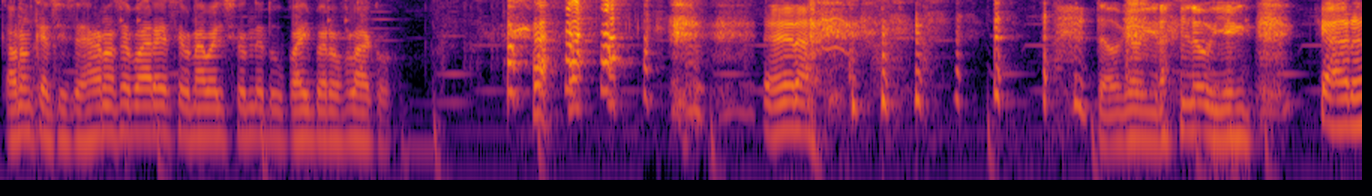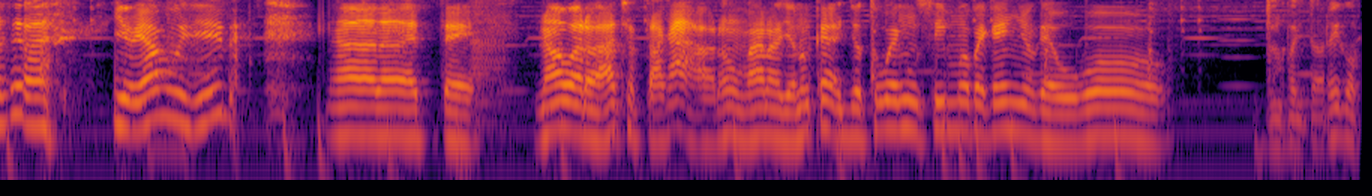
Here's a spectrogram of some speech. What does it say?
Cabrón, que si Ceja no se parece a una versión de tu país, pero flaco. Era. Tengo que mirarlo bien. Cabrón, se va. Yo voy a puñeta. No, no, no, este. No, pero hacho, está cabrón, mano. Yo nunca. Yo estuve en un sismo pequeño que hubo. En Puerto Rico.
